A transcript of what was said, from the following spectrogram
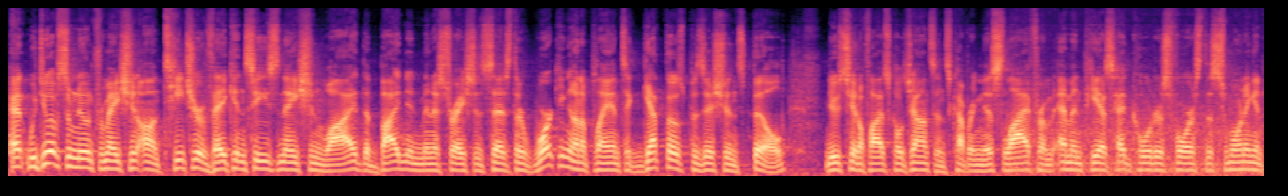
And we do have some new information on teacher vacancies nationwide. The Biden administration says they're working on a plan to get those positions filled. News Channel 5's Cole Johnson's covering this live from MNPS headquarters for us this morning. And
